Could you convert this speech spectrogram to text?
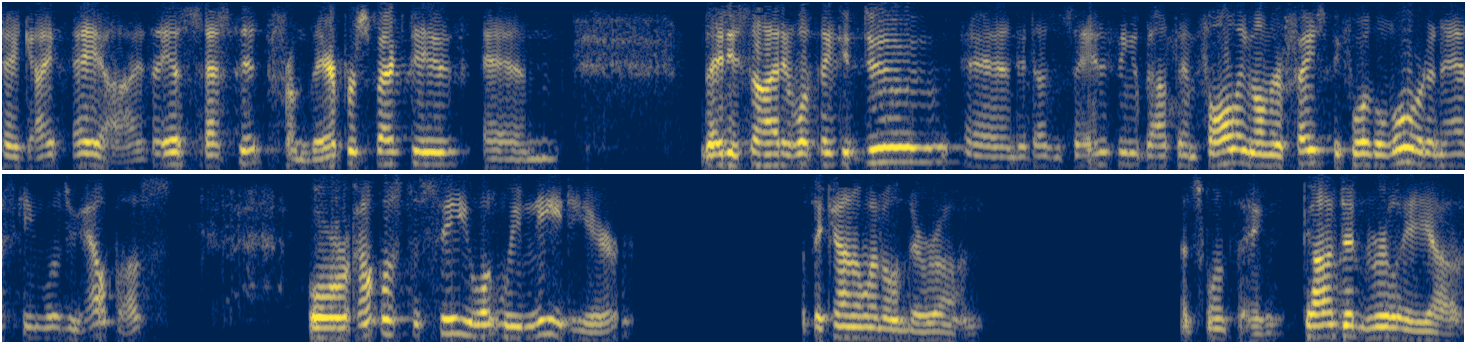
take Ai. They assessed it from their perspective and they decided what they could do, and it doesn't say anything about them falling on their face before the Lord and asking, Would you help us? Or help us to see what we need here. But they kind of went on their own. That's one thing. God didn't really uh,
